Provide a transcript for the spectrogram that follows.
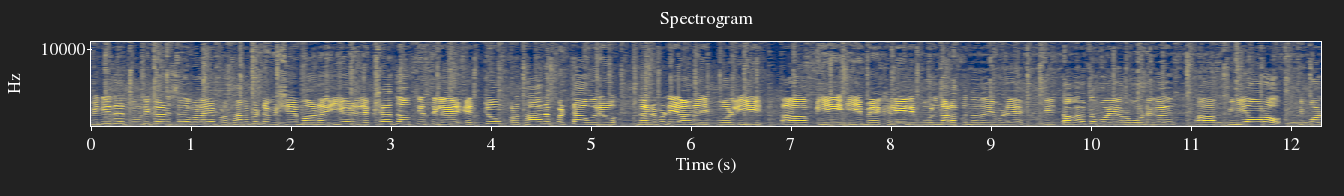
വിനീത ചൂണ്ടിക്കാണിച്ചത് വളരെ പ്രധാനപ്പെട്ട വിഷയമാണ്. ഈ ഒരു രക്ഷാദൌത്യത്തിലെ ഏറ്റവും പ്രധാനപ്പെട്ട ഒരു നടപടിയാണ് ഇപ്പോൾ ഈ ഈ ഈ മേഖലയിൽ ഇപ്പോൾ നടക്കുന്നത്. ഇവിടെ ഈ തകർന്നുപോയ റോഡുകൾ ബി ആർ ഇപ്പോൾ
